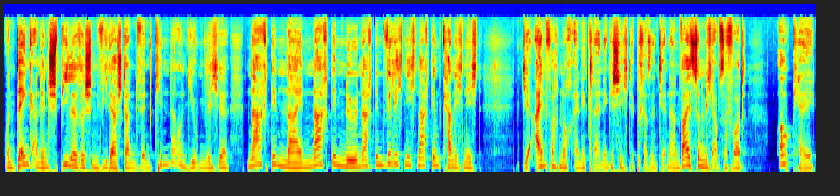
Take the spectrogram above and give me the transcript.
und denk an den spielerischen Widerstand, wenn Kinder und Jugendliche nach dem Nein, nach dem Nö, nach dem Will ich nicht, nach dem Kann ich nicht, dir einfach noch eine kleine Geschichte präsentieren. Dann weißt du nämlich ab sofort, okay,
